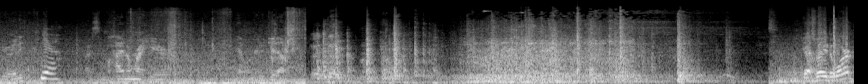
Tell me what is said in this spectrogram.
You ready? Yeah. Alright, so I'm gonna hide them right here, and we're gonna get out. You guys ready to work?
